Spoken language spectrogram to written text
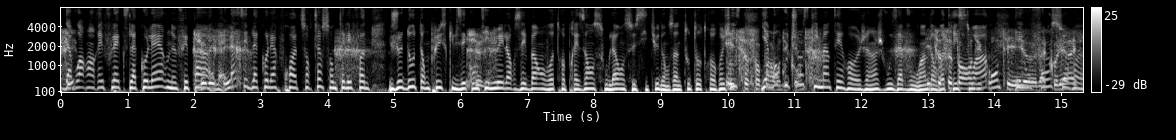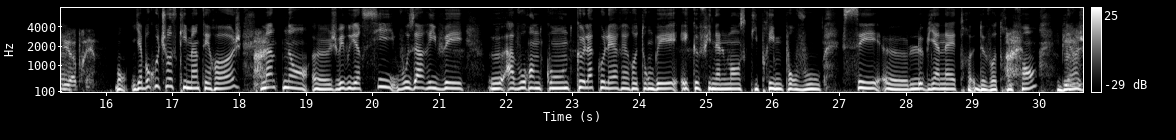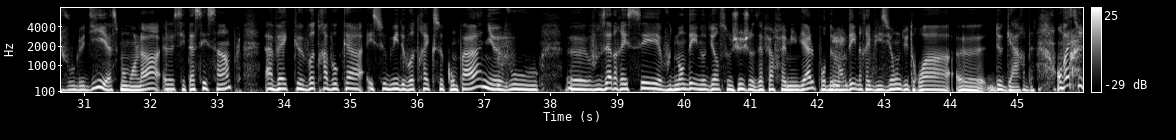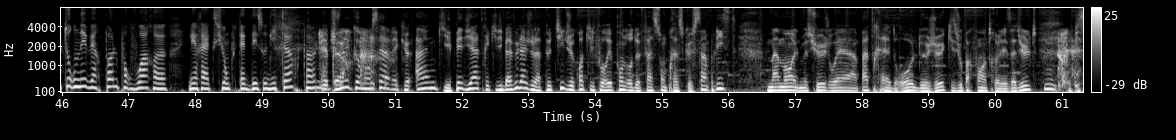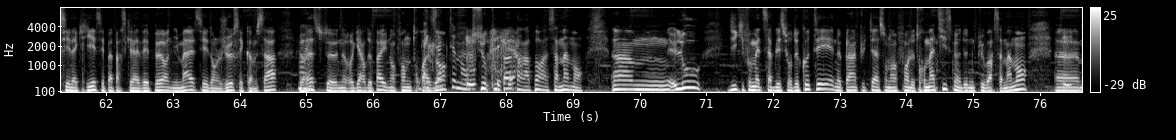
d'avoir un réflexe. La colère ne fait pas. Là, c'est de la colère froide. Sortir son téléphone. Je doute en plus qu'ils aient continué leurs ébats en votre présence, où là, on se situe dans un tout autre registre. Il y a beaucoup de choses qui m'interrogent, hein, je vous avoue, hein, dans votre histoire. et, au euh, la fond, colère sur, est venue euh, après. Bon, il y a beaucoup de choses qui m'interrogent. Maintenant, euh, je vais vous dire, si vous arrivez euh, à vous rendre compte que la colère est retombée et que finalement, ce qui prime pour vous, c'est euh, le bien-être de votre enfant, eh bien, Mhm. je vous le dis, à ce moment-là, euh, c'est assez simple. Avec euh, votre avocat et celui de votre ex-compagne, euh, vous euh, vous adressez, vous demandez une audience au juge aux affaires familiales pour demander une révision du droit euh, de garde. On va se tourner vers Paul pour voir euh, les réactions peut-être des auditeurs, Paul. Je voulais commencer avec euh, Anne, qui est pédiatre et qui dit, bah, vu l'âge de la petite, je crois qu'il faut répondre de façon presque simpliste. Maman et le monsieur jouaient un pas très drôle de jeu qui se joue parfois entre les adultes. Mm. Et puis si elle a crié, c'est pas parce qu'elle avait peur ni mal, c'est dans le jeu, c'est comme ça. Le Ouais. reste euh, ne regarde pas une enfant de 3 ans. Exactement. Surtout C'est pas clair. par rapport à sa maman. Euh, Lou dit qu'il faut mettre sa blessure de côté, ne pas imputer à son enfant le traumatisme de ne plus voir sa maman. Euh,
